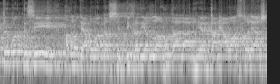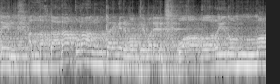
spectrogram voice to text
ব্যঙ্গচিত্র করতেছে। হযরতে আবু বকর সিদ্দিক রাদিয়াল্লাহু তাআলা আনহুর কানে আওয়াজ চলে আসলেন। আল্লাহ তাআলা কোরআনুল কারীমের মধ্যে বলেন, ওয়া আকারিদুল্লাহ,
